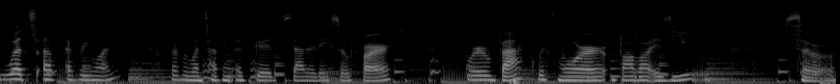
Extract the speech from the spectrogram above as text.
what's up, everyone? Hope everyone's having a good Saturday so far. We're back with more Baba is You. So,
